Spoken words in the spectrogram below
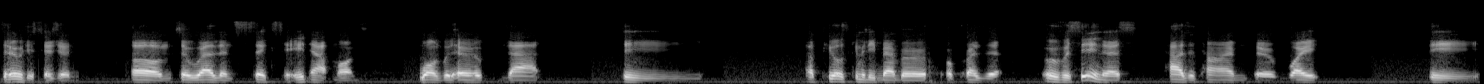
their decision. Um, so rather than six to eight and a half months, one would hope that the appeals committee member or president overseeing this has the time to write the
